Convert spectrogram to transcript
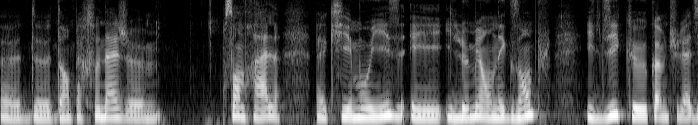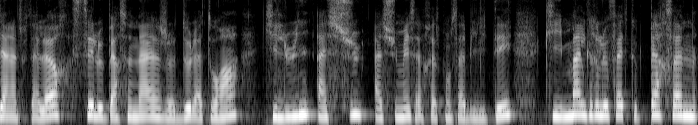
d'un personnage central euh, qui est Moïse et il le met en exemple. Il dit que, comme tu l'as dit Anna tout à l'heure, c'est le personnage de la Torah qui lui a su assumer cette responsabilité, qui malgré le fait que personne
